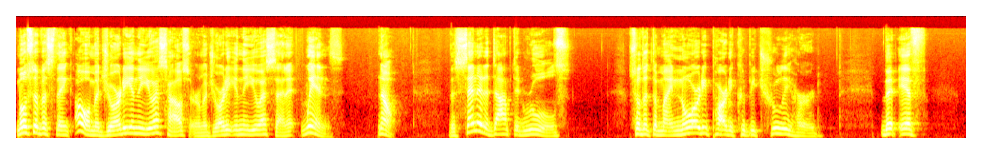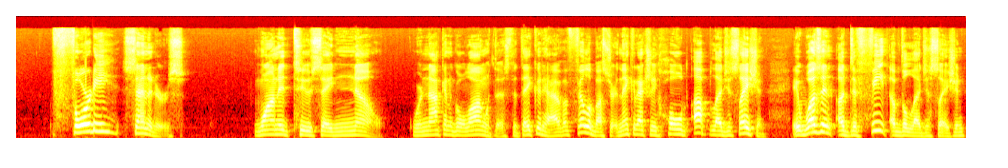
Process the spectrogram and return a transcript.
most of us think, oh, a majority in the U.S. House or a majority in the U.S. Senate wins. No. The Senate adopted rules so that the minority party could be truly heard. That if 40 senators wanted to say, no, we're not going to go along with this, that they could have a filibuster and they could actually hold up legislation. It wasn't a defeat of the legislation,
